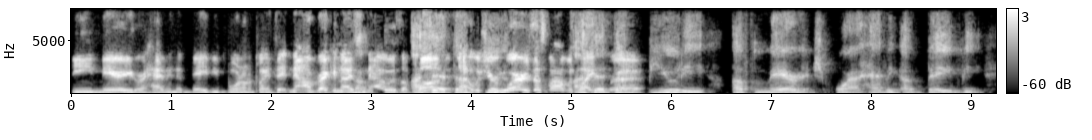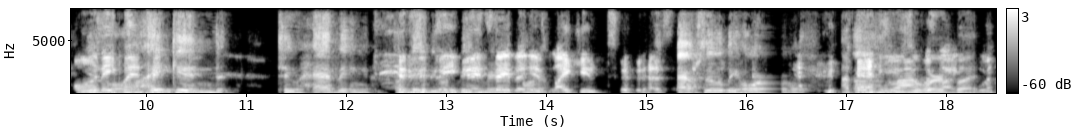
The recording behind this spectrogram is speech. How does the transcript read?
being married or having a baby born on a plane. Now I'm recognizing no, now it was a pause. That was your words. That's why I was I like, said Bruh. the beauty of marriage or having a baby on is a likened to having a baby. you didn't say that it's likened. That's absolutely horrible. I think um, he used the word, like, but what?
